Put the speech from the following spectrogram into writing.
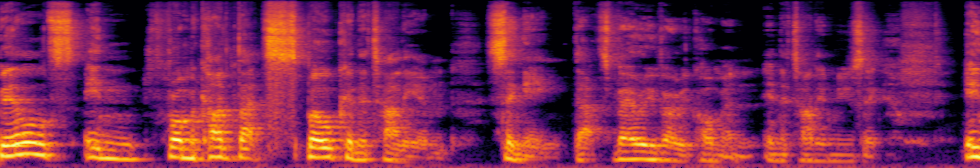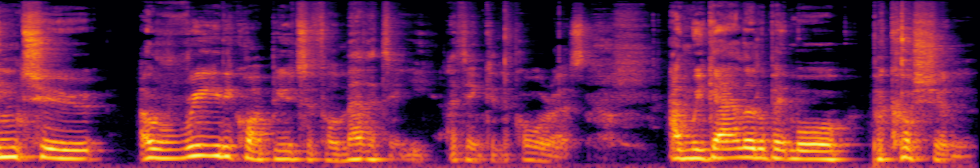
Builds in from a kind of that spoken Italian singing that's very, very common in Italian music into a really quite beautiful melody, I think, in the chorus. And we get a little bit more percussion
